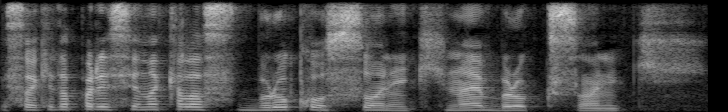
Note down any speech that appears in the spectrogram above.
Isso aqui tá parecendo aquelas Brocosonic, não é Broxonic.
